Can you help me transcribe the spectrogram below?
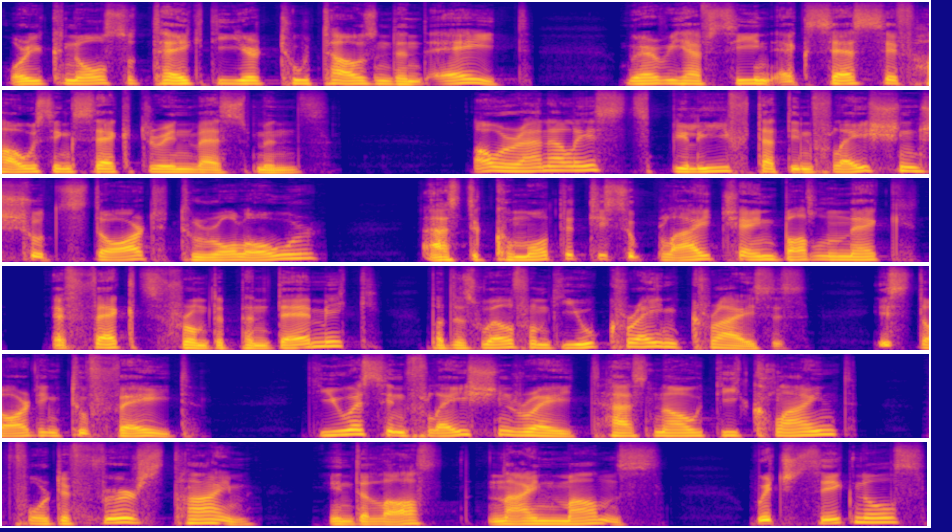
or you can also take the year 2008, where we have seen excessive housing sector investments. Our analysts believe that inflation should start to roll over as the commodity supply chain bottleneck effects from the pandemic, but as well from the Ukraine crisis, is starting to fade. The US inflation rate has now declined for the first time in the last nine months, which signals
